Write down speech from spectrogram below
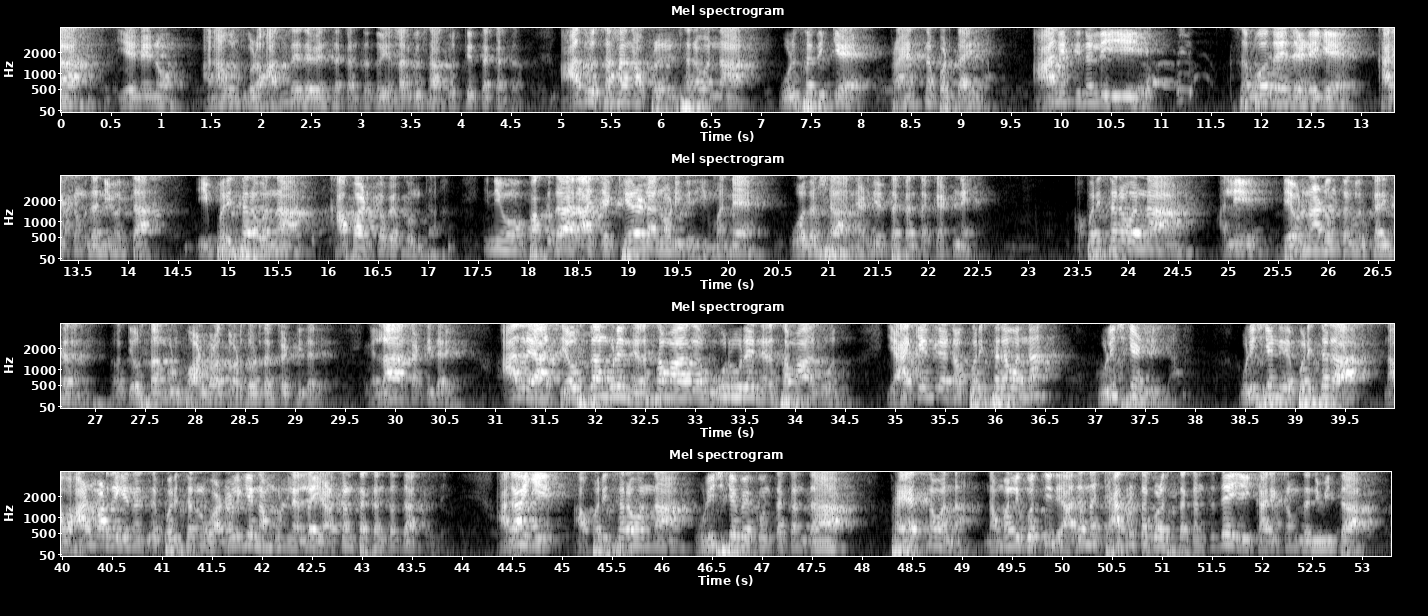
ಏನೇನು ಅನಾಹುತಗಳು ಆಗ್ತಾ ಇದ್ದಾವೆ ಅಂತಕ್ಕಂಥದ್ದು ಎಲ್ಲರಿಗೂ ಸಹ ಗೊತ್ತಿರ್ತಕ್ಕಂಥದ್ದು. ಆದರೂ ಸಹ ನಾವು ಪರಿಸರವನ್ನು ಉಳಿಸೋದಕ್ಕೆ ಪ್ರಯತ್ನ ಪಡ್ತಾ ಇಲ್ಲ. ಆ ನಿಟ್ಟಿನಲ್ಲಿ ಈ ಸರ್ವೋದಯದೆಡೆಗೆ ಕಾರ್ಯಕ್ರಮದ ನಿಮಿತ್ತ ಈ ಪರಿಸರವನ್ನು ಕಾಪಾಡ್ಕೋಬೇಕು ಅಂತ. ನೀವು ಪಕ್ಕದ ರಾಜ್ಯ ಕೇರಳ ನೋಡಿದಿರಿ, ಮೊನ್ನೆ ಹೋದ ವರ್ಷ ನಡೆದಿರ್ತಕ್ಕಂಥ ಘಟನೆ. ಆ ಪರಿಸರವನ್ನು ಅಲ್ಲಿ ದೇವ್ರ ನಾಡು ಅಂತ ಕರೀತಾರಲ್ಲಿ. ದೇವಸ್ಥಾನಗಳು ಭಾಳ ಭಾಳ ದೊಡ್ಡ ದೊಡ್ಡದಾಗಿ ಕಟ್ಟಿದ್ದಾರೆ, ಎಲ್ಲ ಕಟ್ಟಿದ್ದಾರೆ. ಆದರೆ ಆ ದೇವಸ್ಥಾನಗಳೇ ನೆಲಸಮ ಆಗ ಊರೂರೇ ನೆಲಸಮ ಆಗುವುದು ಯಾಕೆಂದರೆ ನಾವು ಪರಿಸರವನ್ನು ಉಳಿಸ್ಕೊಂಡಿಲ್ಲ. ಉಳಿಸ್ಕೊಂಡಿದ್ದ ಪರಿಸರ, ನಾವು ಹಾಳು ಮಾಡಿದಾಗ ಏನಿರುತ್ತೆ ಪರಿಸರ ಒಡಳಿಗೆ ನಮ್ಗಳನ್ನೆಲ್ಲ ಎಳ್ಕೊಳ್ತಕ್ಕಂಥದ್ದು ಆಗ್ತದೆ ಹಾಗಾಗಿ ಆ ಪರಿಸರವನ್ನು ಉಳಿಸ್ಕೋಬೇಕು ಅಂತಕ್ಕಂತಹ ಪ್ರಯತ್ನವನ್ನು ನಮ್ಮಲ್ಲಿ ಗೊತ್ತಿದೆ. ಅದನ್ನು ಜಾಗೃತಗೊಳಿಸ್ತಕ್ಕಂಥದ್ದೇ ಈ ಕಾರ್ಯಕ್ರಮದ ನಿಮಿತ್ತ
